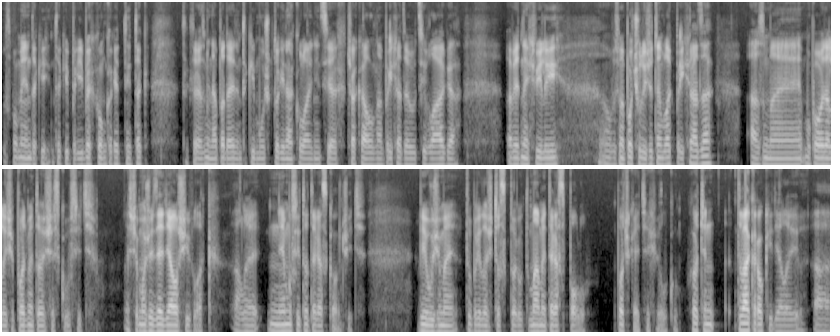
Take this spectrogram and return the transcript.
spomeniem taký, taký príbeh konkrétny, tak, tak teraz mi napadá jeden taký muž, ktorý na kolajniciach čakal na prichádzajúci vlak a, a v jednej chvíli no, sme počuli, že ten vlak prichádza a sme mu povedali, že poďme to ešte skúsiť. Ešte môže ísť aj ďalší vlak, ale nemusí to teraz skončiť využíme tú príležitosť, ktorú tu máme teraz spolu. Počkajte chvíľku. Choďte dva kroky ďalej a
